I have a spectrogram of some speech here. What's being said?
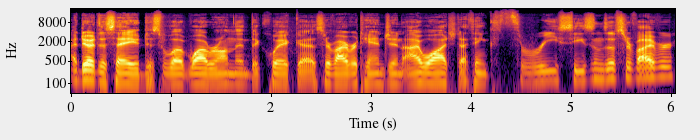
I do have to say, just while we're on the, the quick uh, Survivor tangent, I watched I think three seasons of Survivor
